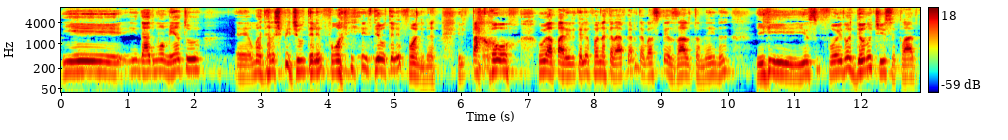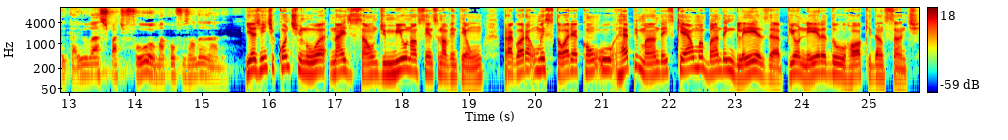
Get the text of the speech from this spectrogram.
e em dado momento é, uma delas pediu o telefone e ele deu o telefone, né? Ele tacou o aparelho telefone naquela época, era um negócio pesado também, né? E isso foi, deu notícia, claro, que caiu lá, se espatifou, uma confusão danada. E a gente continua na edição de 1991 para agora uma história com o Happy Mondays, que é uma banda inglesa pioneira do rock dançante.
